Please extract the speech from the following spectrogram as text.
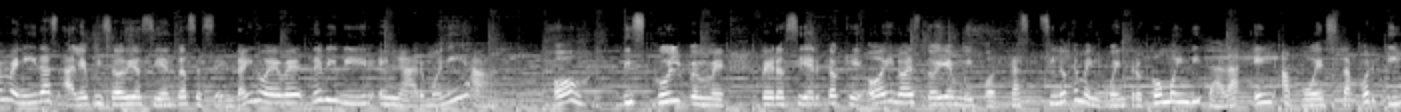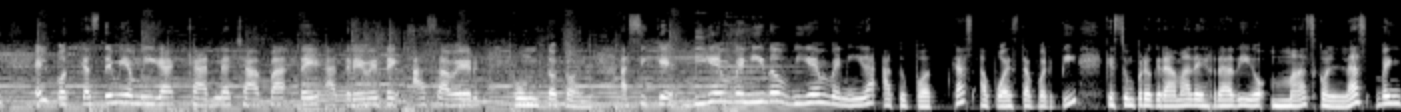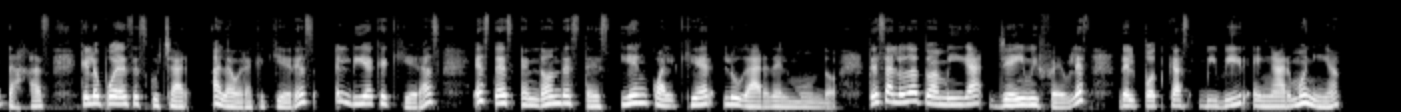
Bienvenidas al episodio 169 de Vivir en Armonía. Oh, discúlpenme, pero cierto que hoy no estoy en mi podcast, sino que me encuentro como invitada en Apuesta por ti, el podcast de mi amiga Carla Chapa de Atrévete a Saber.com. Así que bienvenido, bienvenida a tu podcast Apuesta por ti, que es un programa de radio más con las ventajas que lo puedes escuchar a la hora que quieres, el día que quieras, estés en donde estés y en cualquier lugar del mundo. Te saluda tu amiga Jamie Febles del podcast Vivir en Armonía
